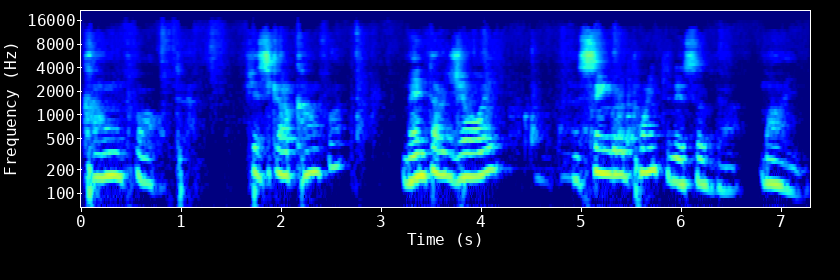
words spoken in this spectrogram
comfort, physical comfort, mental joy, single pointedness of the mind.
